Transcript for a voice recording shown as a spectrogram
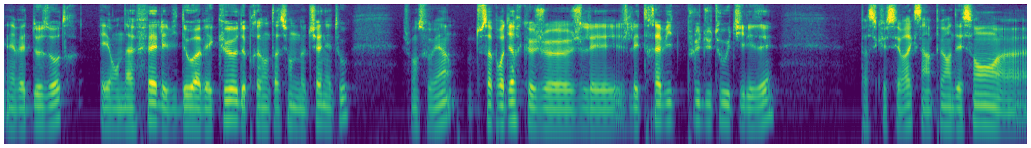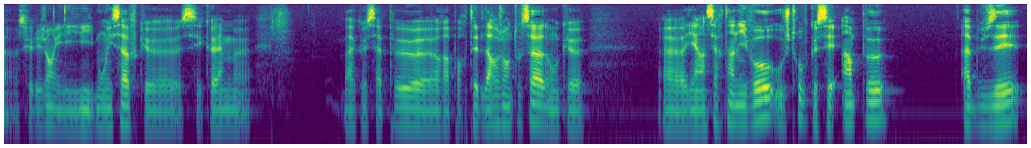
il y en avait deux autres. Et on a fait les vidéos avec eux, de présentation de notre chaîne et tout. Je m'en souviens. Tout ça pour dire que je, je l'ai très vite plus du tout utilisé. Parce que c'est vrai que c'est un peu indécent. euh, parce que les gens, ils, bon, ils savent que c'est quand même. euh, bah, que ça peut euh, rapporter de l'argent, tout ça. Donc. il y a un certain niveau où je trouve que c'est un peu abusé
